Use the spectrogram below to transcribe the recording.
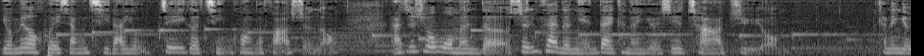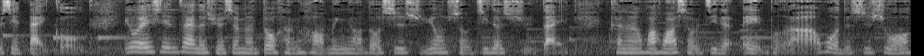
有没有回想起来有这一个情况的发生哦？还是说我们的生在的年代可能有一些差距哦？可能有些代沟，因为现在的学生们都很好命哦，都是使用手机的时代。可能滑滑手机的 app 啊，或者是说，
